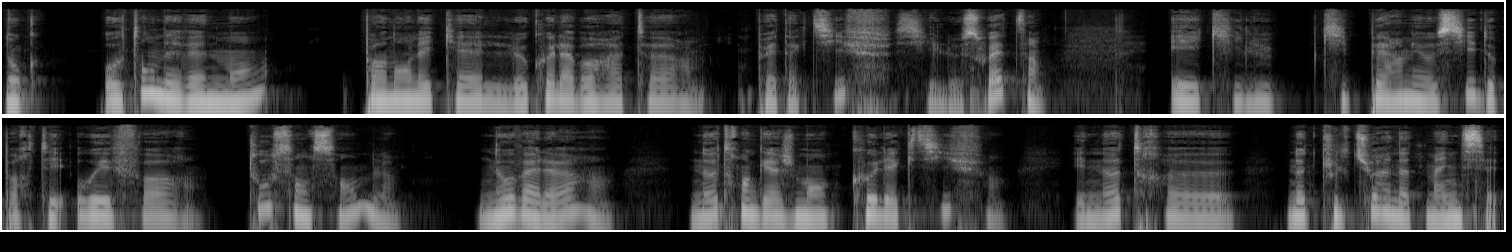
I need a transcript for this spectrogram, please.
Donc, autant d'événements pendant lesquels le collaborateur peut être actif, s'il le souhaite, et qui, lui, qui permet aussi de porter haut et fort, tous ensemble, nos valeurs, notre engagement collectif et notre, notre culture et notre mindset.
